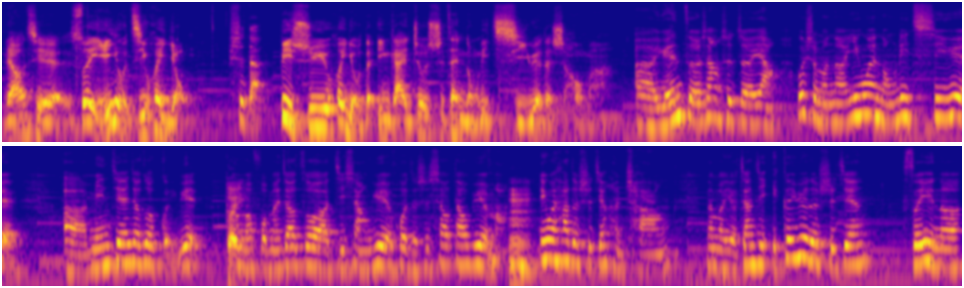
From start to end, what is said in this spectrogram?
了解，所以也有机会有。是的，必须会有的，应该就是在农历七月的时候吗？呃，原则上是这样。为什么呢？因为农历七月，呃，民间叫做鬼月，对，那么佛门叫做吉祥月或者是孝道月嘛。嗯，因为它的时间很长，那么有将近一个月的时间，所以呢，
